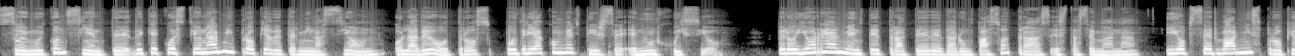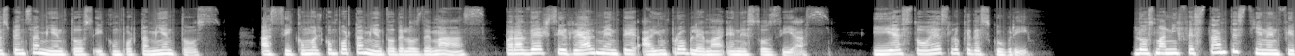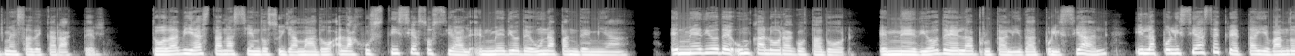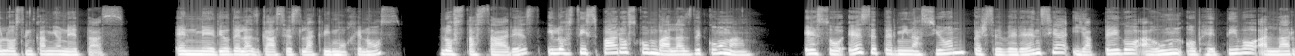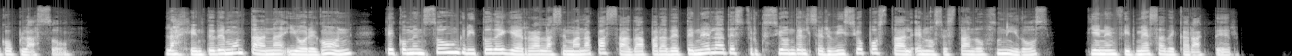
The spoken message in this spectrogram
Soy muy consciente de que cuestionar mi propia determinación o la de otros podría convertirse en un juicio, pero yo realmente traté de dar un paso atrás esta semana y observar mis propios pensamientos y comportamientos, así como el comportamiento de los demás, para ver si realmente hay un problema en estos días. Y esto es lo que descubrí. Los manifestantes tienen firmeza de carácter. Todavía están haciendo su llamado a la justicia social en medio de una pandemia, en medio de un calor agotador, en medio de la brutalidad policial y la policía secreta llevándolos en camionetas, en medio de las gases lacrimógenos, los tazares y los disparos con balas de coma. Eso es determinación, perseverancia y apego a un objetivo a largo plazo. La gente de Montana y Oregón, que comenzó un grito de guerra la semana pasada para detener la destrucción del servicio postal en los Estados Unidos, tienen firmeza de carácter.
